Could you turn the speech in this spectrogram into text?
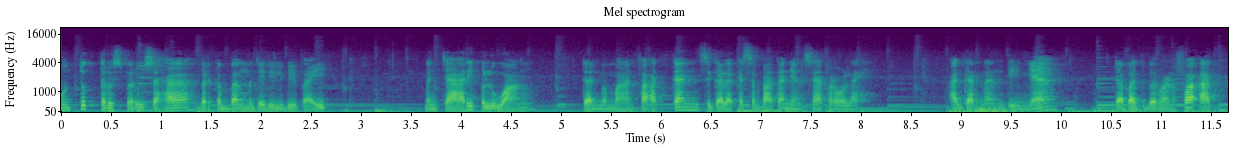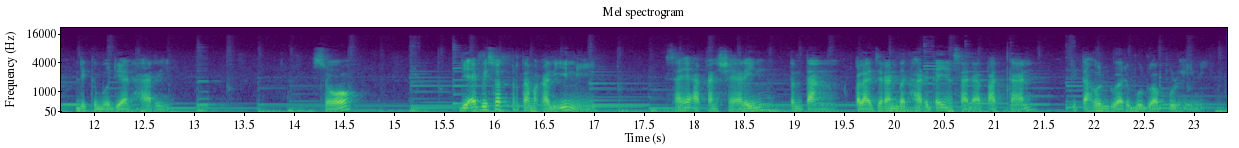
untuk terus berusaha berkembang menjadi lebih baik, mencari peluang, dan memanfaatkan segala kesempatan yang saya peroleh, agar nantinya dapat bermanfaat di kemudian hari. So, di episode pertama kali ini, saya akan sharing tentang pelajaran berharga yang saya dapatkan di tahun 2020 ini.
